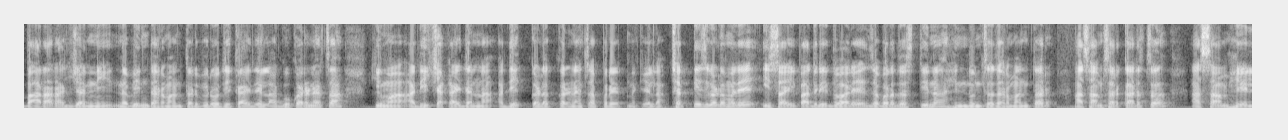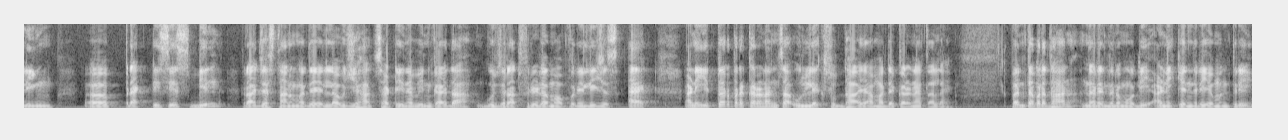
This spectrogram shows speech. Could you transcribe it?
बारा राज्यांनी नवीन धर्मांतर विरोधी कायदे लागू करण्याचा किंवा आधीच्या कायद्यांना अधिक कडक करण्याचा प्रयत्न केला. छत्तीसगडमध्ये इसाई पादरीद्वारे जबरदस्तीनं हिंदूंचं धर्मांतर आसाम सरकारचं आसाम हेलिंग प्रॅक्टिसिस बिल राजस्थानमध्ये लव जिहादसाठी नवीन कायदा Gujarat freedom of religious act आणि इतर प्रकरणांचा उल्लेखसुद्धा यामध्ये करण्यात आला आहे पंतप्रधान नरेंद्र मोदी आणि केंद्रीय मंत्री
